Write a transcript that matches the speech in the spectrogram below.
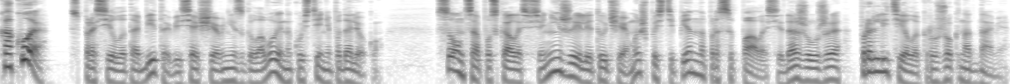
«Какое?» — спросила Табита, висящая вниз головой на кусте неподалеку. Солнце опускалось все ниже, и летучая мышь постепенно просыпалась и даже уже пролетела кружок над нами.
